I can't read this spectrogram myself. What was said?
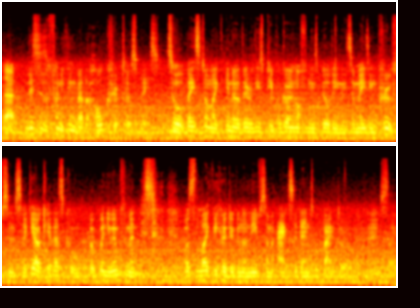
That This is a funny thing about the whole crypto space. It's all Mm. based on like, you know, there are these people going off and these building these amazing proofs and it's like, yeah, okay, that's cool. But when you implement this, what's the likelihood you're gonna leave some accidental backdoor? And it's like,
